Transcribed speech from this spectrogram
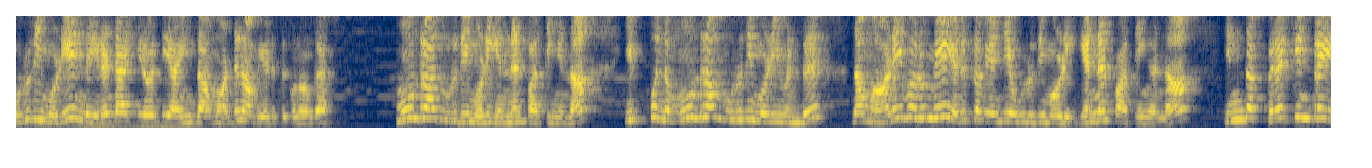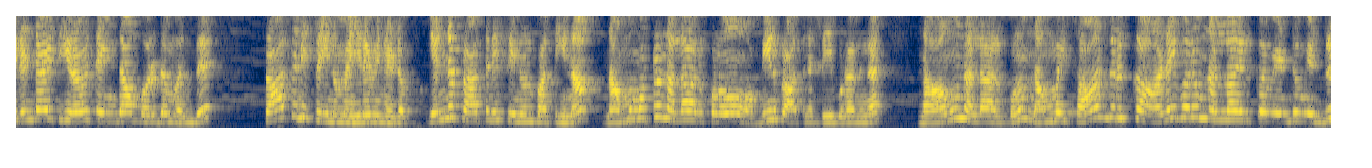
உறுதிமொழியை இந்த இரண்டாயிரத்தி இருபத்தி ஐந்தாம் ஆண்டு நம்ம எடுத்துக்கணுங்க. மூன்றாவது உறுதிமொழி என்னன்னு பாத்தீங்கன்னா இப்போ இந்த மூன்றாம் உறுதிமொழி வந்து நம்ம அனைவருமே எடுக்க வேண்டிய உறுதிமொழி என்னன்னு பாத்தீங்கன்னா இந்த பிறக்கின்ற இரண்டாயிரத்தி இருபத்தி ஐந்தாம் வருடம் வந்து பிரார்த்தனை செய்யணுமே இறைவனிடம். என்ன பிரார்த்தனை செய்யணும்னு பாத்தீங்கன்னா நம்ம மட்டும் நல்லா இருக்கணும் அப்படின்னு பிரார்த்தனை செய்யக்கூடாதுங்க. நாமும் நல்லா இருக்கணும். நம்மை சார்ந்திருக்க அனைவரும் நல்லா இருக்க வேண்டும் என்று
